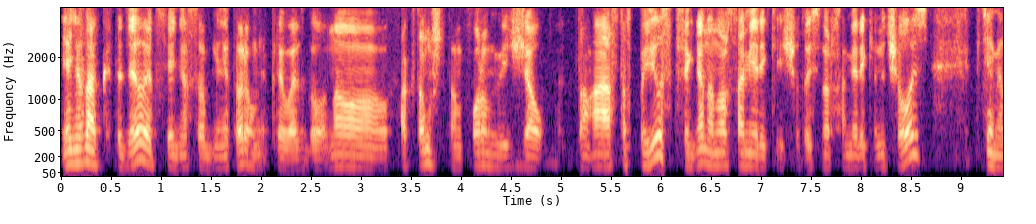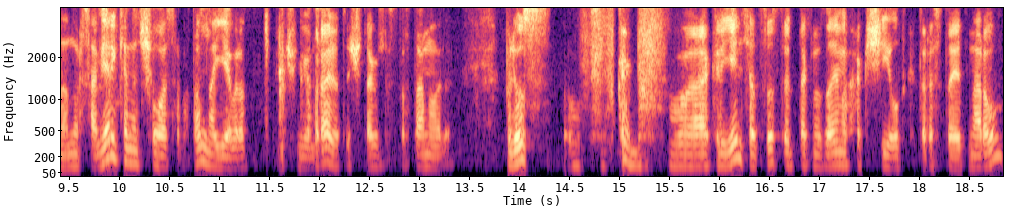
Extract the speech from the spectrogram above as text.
Я не знаю, как это делается, я не особо мониторил, мне плевать было, но факт в том, что там форум визжал. Там, а старт появился, эта фигня на Норс Америке еще. То есть Норс Америке началось, в теме на Норс Америке началось, а потом на Евро. Ничего не убрали, точно так же стартанули. Плюс в, как бы в клиенте отсутствует так называемый hack который стоит на RU.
